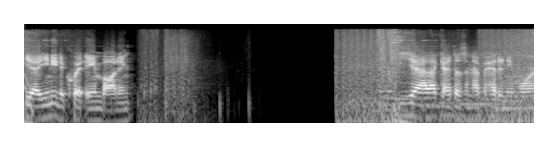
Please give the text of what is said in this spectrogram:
Yeah, you need to quit aimbotting. Yeah, that guy doesn't have a head anymore.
